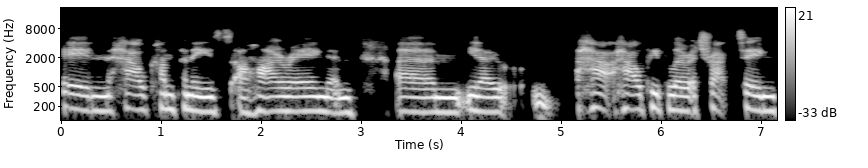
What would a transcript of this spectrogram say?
in how companies are hiring and, um, you know, how, how people are attracting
